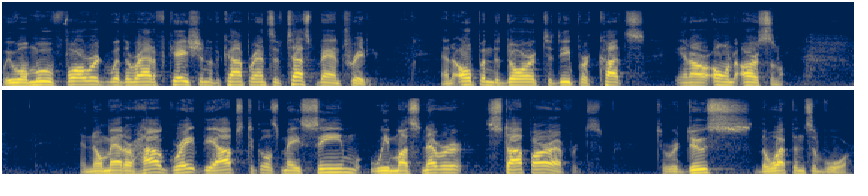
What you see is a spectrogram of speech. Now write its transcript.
We will move forward with the ratification of the Comprehensive Test Ban Treaty and open the door to deeper cuts in our own arsenal. And no matter how great the obstacles may seem, we must never stop our efforts to reduce the weapons of war.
